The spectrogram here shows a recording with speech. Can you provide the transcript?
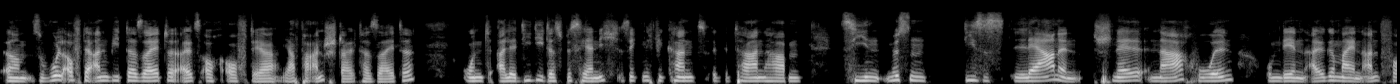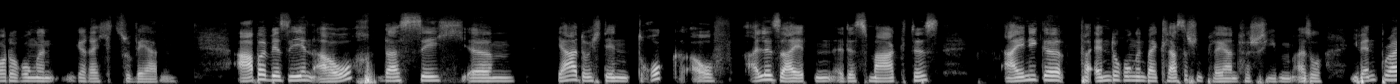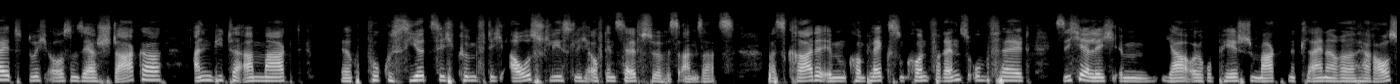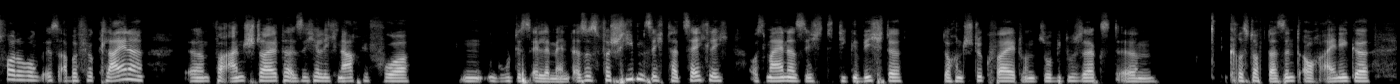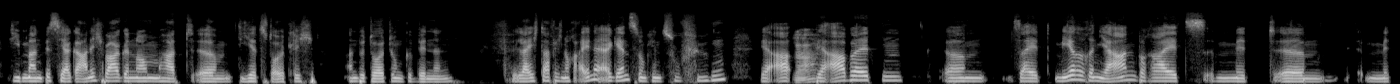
ähm, sowohl auf der Anbieterseite als auch auf der ja, Veranstalterseite. Und alle die, die das bisher nicht signifikant getan haben, ziehen, müssen dieses Lernen schnell nachholen, um den allgemeinen Anforderungen gerecht zu werden. Aber wir sehen auch, dass sich ähm, ja durch den Druck auf alle Seiten des Marktes einige Veränderungen bei klassischen Playern verschieben. Also Eventbrite durchaus ein sehr starker Anbieter am Markt, fokussiert sich künftig ausschließlich auf den Self-Service-Ansatz, was gerade im komplexen Konferenzumfeld sicherlich im ja, europäischen Markt eine kleinere Herausforderung ist, aber für kleine äh, Veranstalter sicherlich nach wie vor ein, ein gutes Element. Also es verschieben sich tatsächlich aus meiner Sicht die Gewichte doch ein Stück weit und so wie du sagst, ähm, Christoph, da sind auch einige, die man bisher gar nicht wahrgenommen hat, ähm, die jetzt deutlich an Bedeutung gewinnen. Vielleicht darf ich noch eine Ergänzung hinzufügen. Wir, ja. wir arbeiten ähm, seit mehreren Jahren bereits mit, ähm, mit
